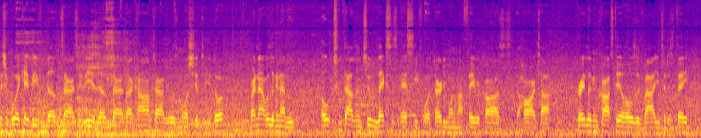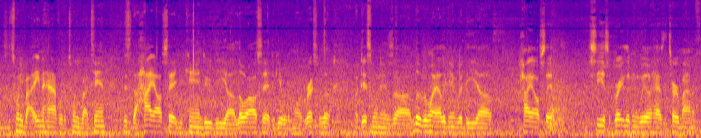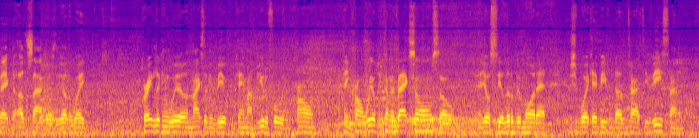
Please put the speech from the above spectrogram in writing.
It's your boy KB from and Tires TV at dubsandtires.com. Tires, wheels, more shipped to your door. Right now we're looking at a old 2002 Lexus SC430, one of my favorite cars. the hard top. Great looking car, still holds its value to this day. It's a 20 by 8.5 or the 20 by 10. This is the high offset. You can do the uh, lower offset to give it a more aggressive look. But this one is uh, a little bit more elegant with the uh, high offset. See it's a great looking wheel, has the turbine effect. The other side goes the other way. Great looking wheel, nice looking vehicle. Came out beautiful in chrome. I think chrome will be coming back soon, so you'll see a little bit more of that. It's your boy KB from Dubs and Tires TV signing off.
